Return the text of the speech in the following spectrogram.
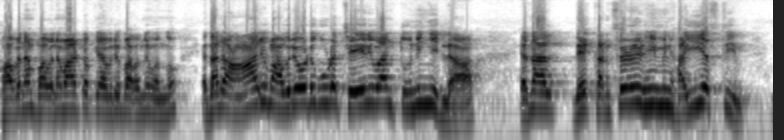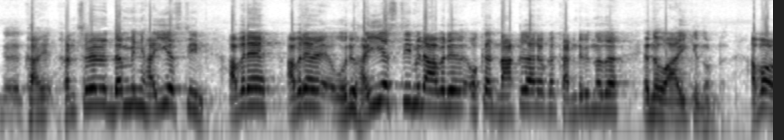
ഭവനം ഭവനമായിട്ടൊക്കെ അവർ പറഞ്ഞു വന്നു. എന്നാലും ആരും അവരോടുകൂടെ ചേരുവാൻ തുനിഞ്ഞില്ല. എന്നാൽ they consider him in high esteem. Consider them in high esteem അവരെ അവരെ ഒരു ഹൈ എസ്റ്റീമിൽ അവർ ഒക്കെ നാട്ടുകാരൊക്കെ കണ്ടിരുന്നത് എന്ന് വായിക്കുന്നുണ്ട്. അപ്പോൾ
